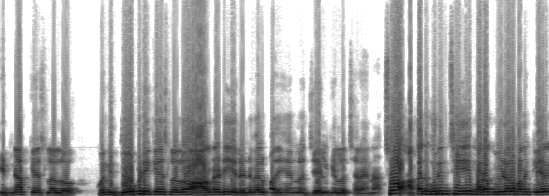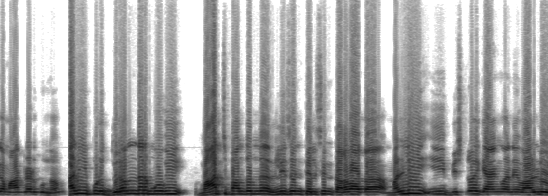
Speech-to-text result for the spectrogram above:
కిడ్నాప్ కేసులలో కొన్ని దోపిడీ కేసులలో ఆల్రెడీ రెండు వేల పదిహేనులో జైలుకి వెళ్ళొచ్చారు ఆయన. సో అతని గురించి మరొక వీడియోలో మనం క్లియర్గా మాట్లాడుకుందాం. కానీ ఇప్పుడు దురంధర్ మూవీ మార్చి పంతొమ్మిది రిలీజ్ అని తెలిసిన తర్వాత మళ్ళీ ఈ బిష్నోయ్ గ్యాంగ్ అనే వాళ్ళు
